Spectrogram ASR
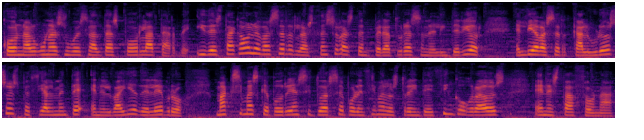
con algunas nubes altas por la tarde. Y destaca le va a ser el ascenso de las temperaturas en el interior. El día va a ser caluroso, especialmente en el Valle del Ebro, máximas que podrían situarse por encima de los 35 grados en esta zona.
